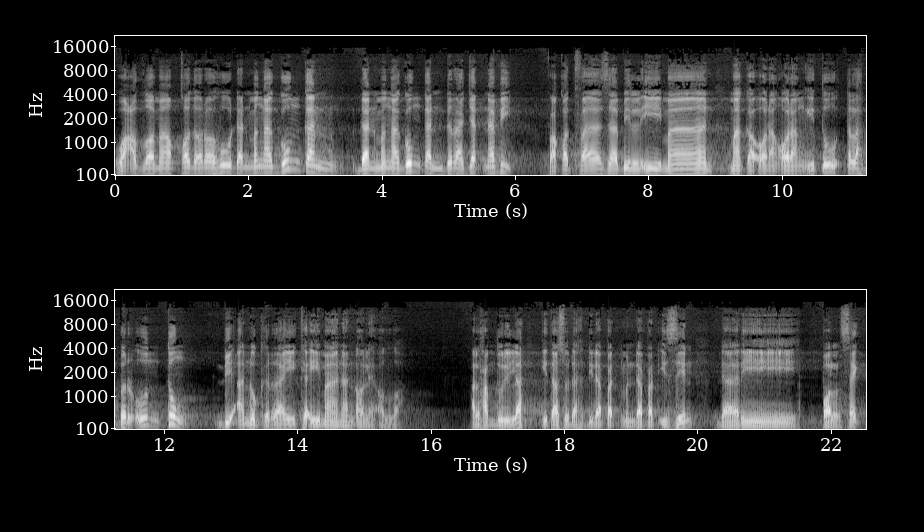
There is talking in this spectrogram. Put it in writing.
Wa azzama qadarahu dan mengagungkan dan mengagungkan derajat Nabi. Faqad faza bil iman. Maka orang-orang itu telah beruntung dianugerahi keimanan oleh Allah. Alhamdulillah kita sudah didapat mendapat izin dari Polsek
